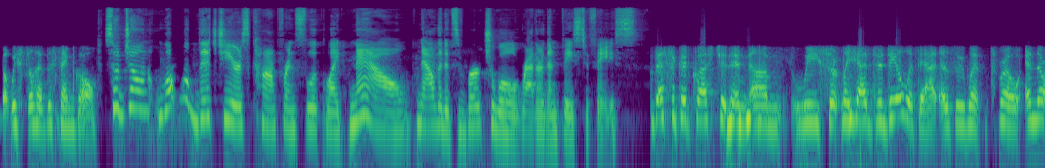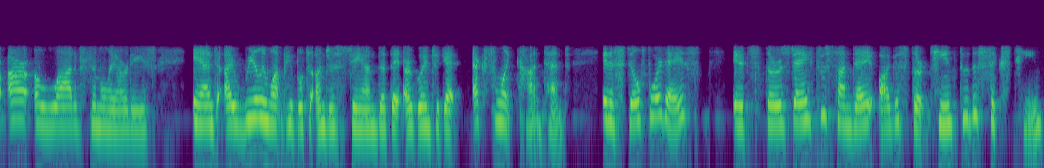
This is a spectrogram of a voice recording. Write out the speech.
but we still have the same goal. So, Joan, what will this year's conference look like now, now that it's virtual rather than face to face? That's a good question. And um, we certainly had to deal with that as we went through. And there are a lot of similarities. And I really want people to understand that they are going to get excellent content it is still four days. It's Thursday through Sunday, August 13th through the 16th.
